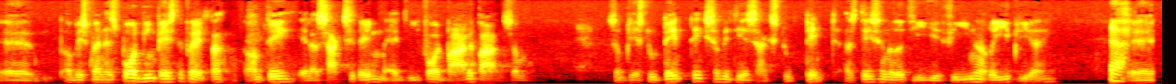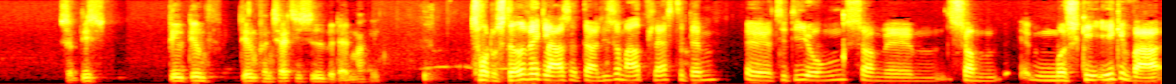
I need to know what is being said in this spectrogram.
øh, og hvis man havde spurgt mine bedsteforældre om det, eller sagt til dem, at I får et barnebarn, som, som bliver student, ikke, så ville de have sagt student. Altså det er sådan noget, de fine og rige bliver. Ikke? Ja. Øh, så det, det, det, er jo, det er jo en fantastisk side ved Danmark. Ikke? Tror du stadigvæk, Lars, at der er lige så meget plads til dem, øh, til de unge, som, øh, som måske ikke var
